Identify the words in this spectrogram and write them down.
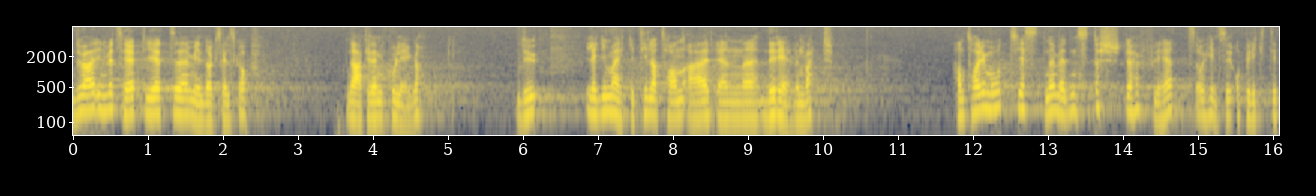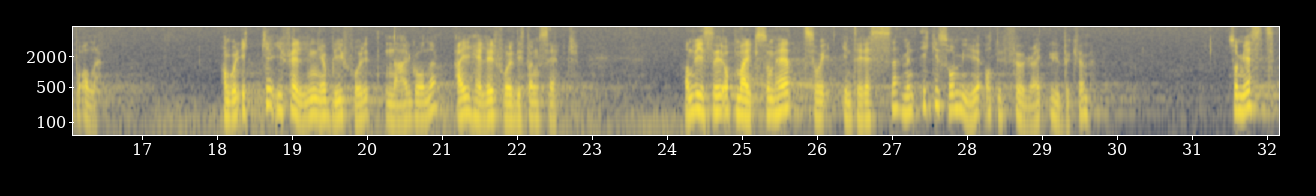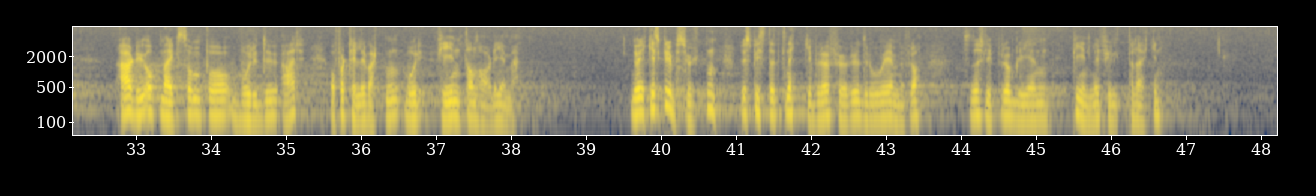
Du er invitert i et eh, middagsselskap. Det er til en kollega. Du legger merke til at han er en eh, dreven vert. Han tar imot gjestene med den største høflighet og hilser oppriktig på alle. Han går ikke i fellen i å bli for nærgående, ei heller for distansert. Han viser oppmerksomhet og interesse, men ikke så mye at du føler deg ubekvem. Som gjest er du oppmerksom på hvor du er, og forteller verten hvor fint han har det hjemme. Du er ikke skrubbsulten. Du spiste et knekkebrød før du dro hjemmefra, så det slipper å bli en pinlig fylt tallerken.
